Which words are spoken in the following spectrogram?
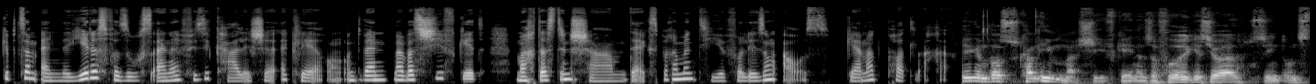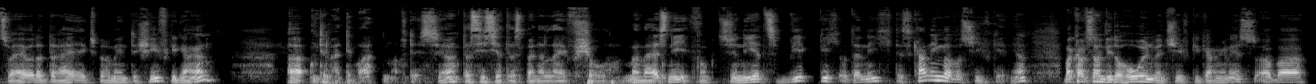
gibt's am Ende jedes Versuchs eine physikalische Erklärung. Und wenn mal was schief geht, macht das den Charme der Experimentiervorlesung aus. Gernot Pottlacher. Irgendwas kann immer schiefgehen. Also voriges Jahr sind uns zwei oder drei Experimente schiefgegangen. Äh, und die Leute warten auf das, ja. Das ist ja das bei einer Live-Show. Man weiß nie, funktioniert's wirklich oder nicht. Es kann immer was schiefgehen, ja. Man kann es dann wiederholen, wenn schiefgegangen ist, aber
